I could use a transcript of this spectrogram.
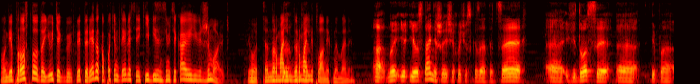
Вони просто дають якби відкритий ринок, а потім дивляться, який бізнес їм цікавий, і віджимають. От, Це нормаль, да, нормальний да. план, як на мене. А, ну і і останнє, що я ще хочу сказати, це е, відоси, е, типа,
